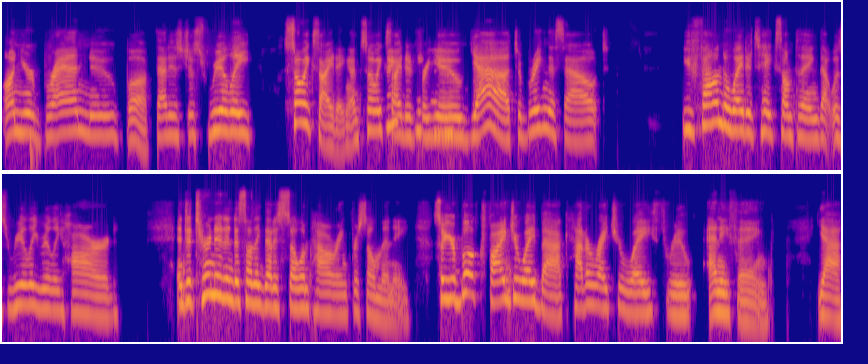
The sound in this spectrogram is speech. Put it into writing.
on your brand new book. That is just really so exciting. I'm so excited for you. Yeah, to bring this out. You found a way to take something that was really, really hard and to turn it into something that is so empowering for so many. So, your book, Find Your Way Back How to Write Your Way Through Anything. Yeah.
